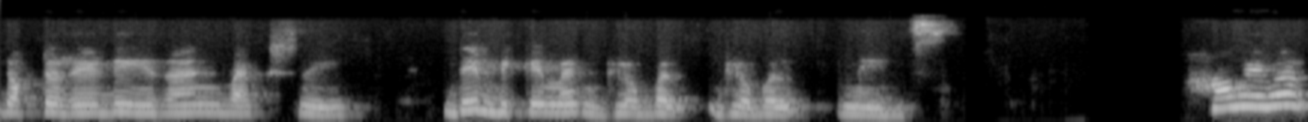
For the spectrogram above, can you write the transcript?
Dr. Reddy, Ranbaxy, they became a global, global names. However,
